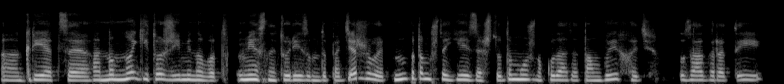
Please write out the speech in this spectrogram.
А, Греция. Но многие тоже именно вот местный туризм да поддерживают. Ну, потому что есть за что. Да можно куда-то там выехать за город и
